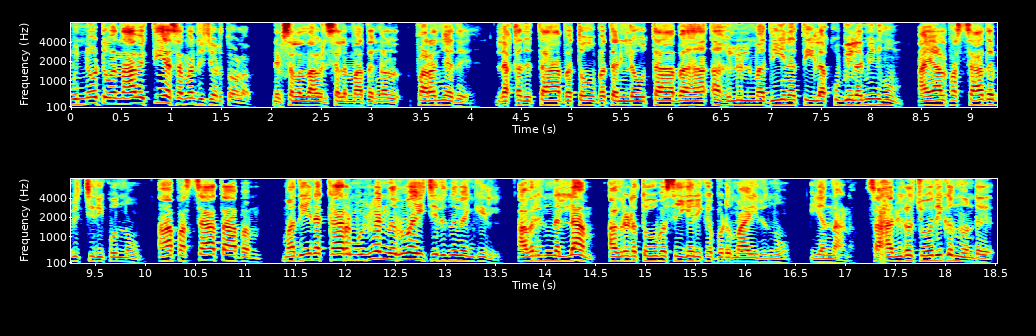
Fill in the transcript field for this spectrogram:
മുന്നോട്ട് വന്ന ആ വ്യക്തിയെ സംബന്ധിച്ചിടത്തോളം നബി സല്ലല്ലാഹു അലൈഹി സ്വലം തങ്ങൾ പറഞ്ഞത് ലഖദ് താബ തൗബതൻ ലൗ താബഹ അഹ്ലുൽ മദീനത്തി ലഖുബില മിൻഹും. അയാൾ പശ്ചാത്തപിച്ചിരിക്കുന്നു. ആ പശ്ചാത്താപം മദീനക്കാർ മുഴുവൻ നിർവഹിച്ചിരുന്നുവെങ്കിൽ അവരിൽ നിന്നെല്ലാം അവരുടെ തോപ സ്വീകരിക്കപ്പെടുമായിരുന്നു എന്നാണ്. സഹാബികൾ ചോദിക്കുന്നുണ്ട്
